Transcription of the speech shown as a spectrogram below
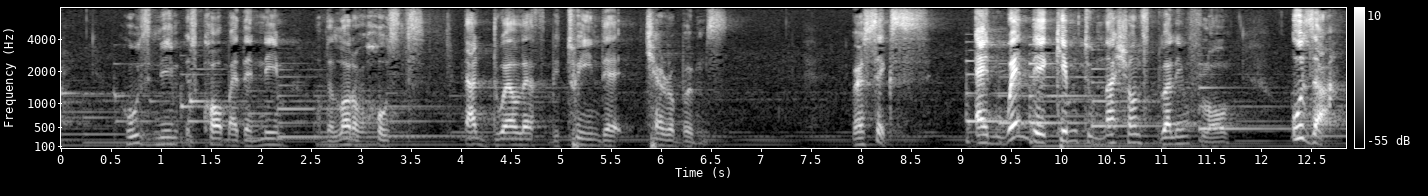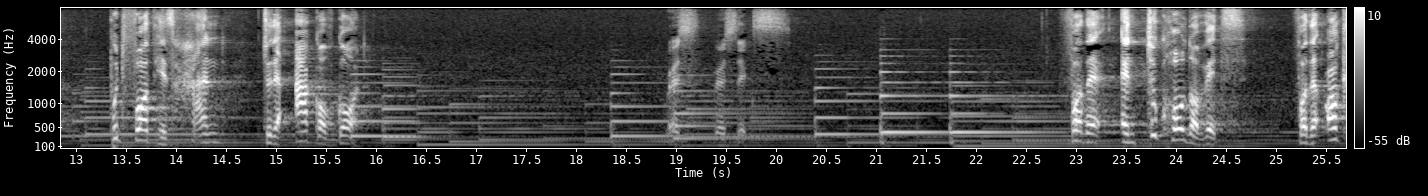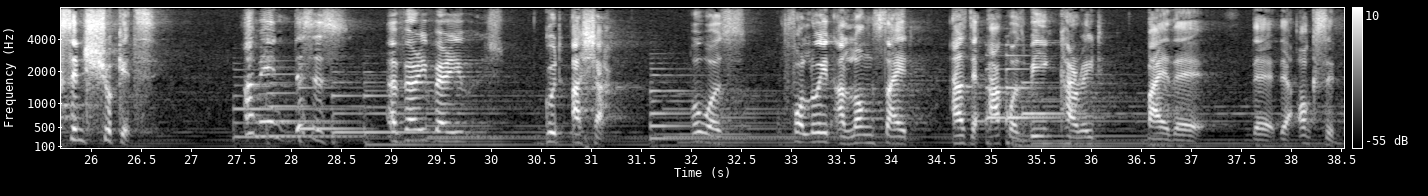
whose name is called by the name of the Lord of hosts, that dwelleth between the cherubims. Verse 6 And when they came to Nashon's dwelling floor, Uzzah put forth his hand to the ark of God. Verse, verse 6. For the and took hold of it, for the oxen shook it. I mean, this is a very, very good usher who was following alongside as the ark was being carried by the, the, the oxen.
